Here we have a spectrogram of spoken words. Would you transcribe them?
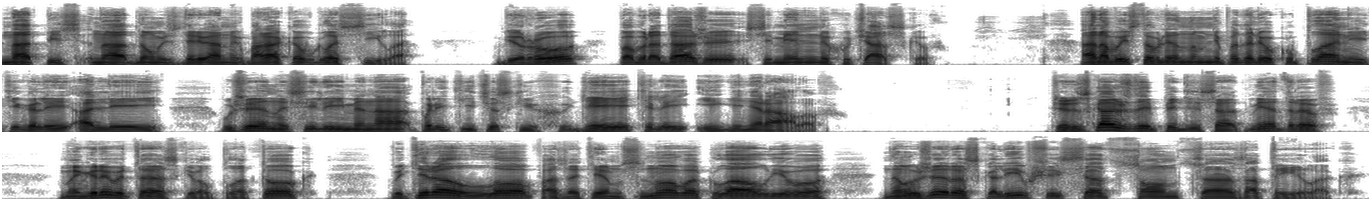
Надпись на одном из деревянных бараков гласила «Бюро по продаже земельных участков». А на выставленном неподалеку плане Тигалей аллеи уже носили имена политических деятелей и генералов. Через каждые пятьдесят метров Мегре вытаскивал платок, вытирал лоб, а затем снова клал его на уже раскалившийся от солнца затылок.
